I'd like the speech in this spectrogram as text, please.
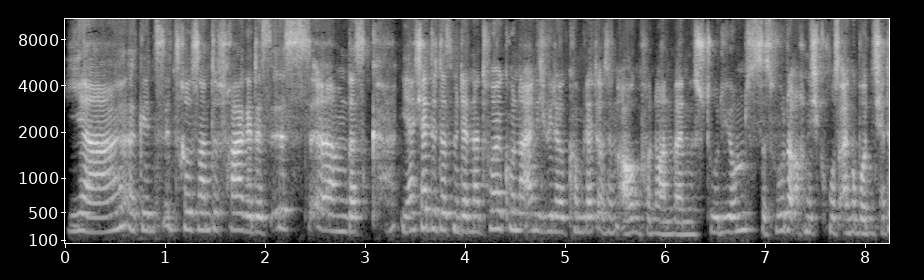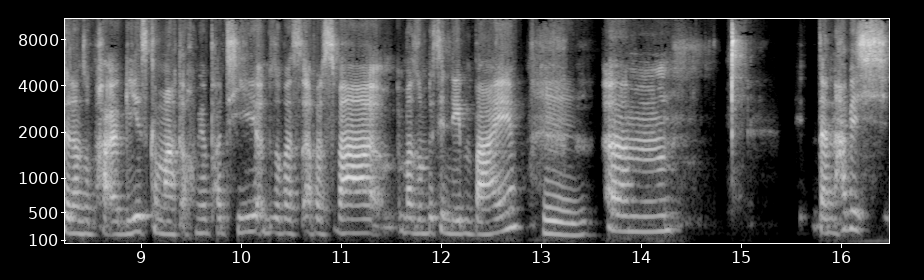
Ja, äh, ganz interessante Frage. Das ist, ähm, das, ja, ich hatte das mit der Naturheilkunde eigentlich wieder komplett aus den Augen verloren während des Studiums. Das wurde auch nicht groß angeboten. Ich hatte dann so ein paar AGs gemacht, auch Homöopathie und sowas, aber es war immer so ein bisschen nebenbei. Hm. Ähm, dann habe ich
